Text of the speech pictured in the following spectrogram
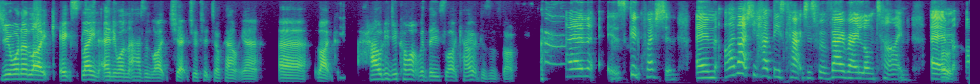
Do you want to like explain anyone that hasn't like checked your TikTok out yet? Uh, like, how did you come up with these like characters and stuff? Um, it's a good question. Um, I've actually had these characters for a very, very long time. Um, Oh.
